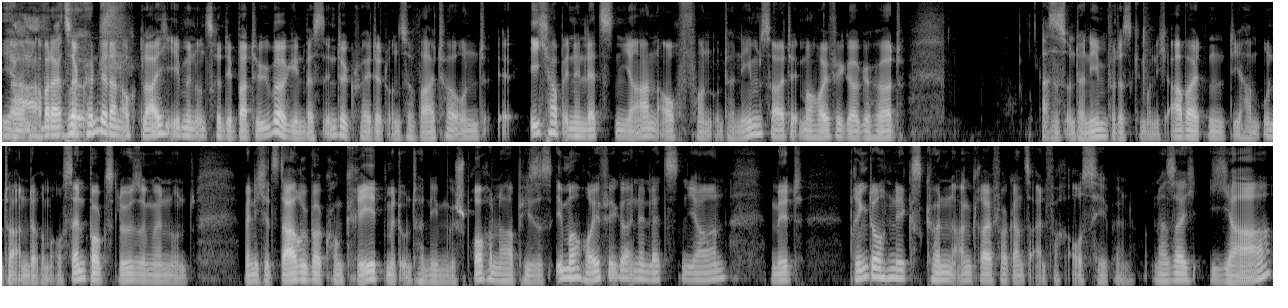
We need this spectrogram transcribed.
Ja, ähm, aber da, also, da, können wir dann auch gleich eben in unsere Debatte übergehen, Best Integrated und so weiter. Und äh, ich habe in den letzten Jahren auch von Unternehmensseite immer häufiger gehört, also das Unternehmen, für das kann man nicht arbeiten, die haben unter anderem auch Sandbox-Lösungen und wenn ich jetzt darüber konkret mit Unternehmen gesprochen habe, hieß es immer häufiger in den letzten Jahren mit, bringt doch nichts, können Angreifer ganz einfach aushebeln. Und da sage ich, ja,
